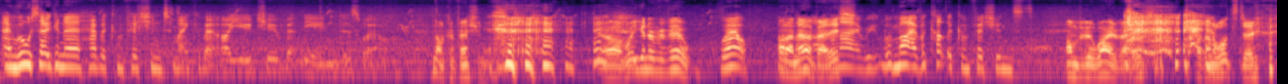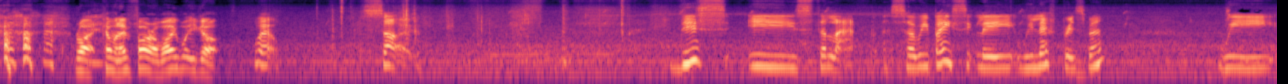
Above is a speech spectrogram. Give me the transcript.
And we're also going to have a confession to make about our YouTube at the end as well. Not a confession. oh, what are you going to reveal? Well, I don't know about don't this. know. We, we might have a couple of confessions. I'm a bit worried about this. I don't know what to do. right, come on then, fire away. What you got? Well, so this is the lap. So we basically we left Brisbane. We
